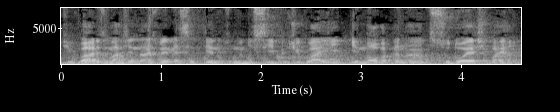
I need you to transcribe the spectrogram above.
de vários marginais do MST nos municípios de Guaí e Nova Canaã, sudoeste baiano.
